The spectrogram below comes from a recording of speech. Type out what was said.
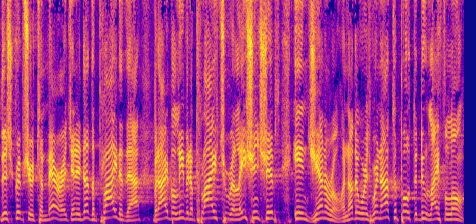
this scripture to marriage, and it does apply to that, but I believe it applies to relationships in general. In other words, we're not supposed to do life alone.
